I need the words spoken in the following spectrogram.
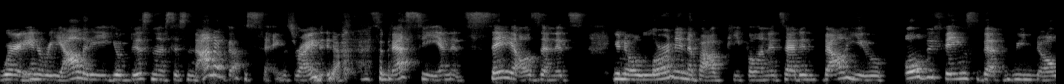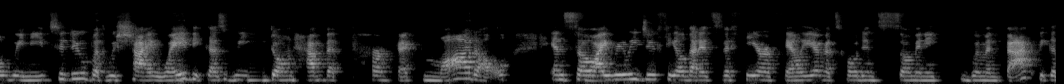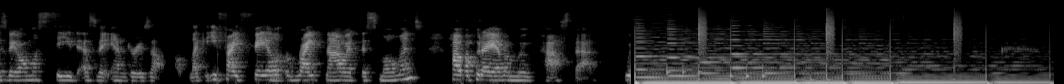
where in reality your business is none of those things right? Yeah. it's messy and it's sales and it's you know learning about people and it's adding value. All the things that we know we need to do but we shy away mm-hmm. because we don't have that perfect model. And so mm-hmm. i really do feel that it's the fear of failure that's holding so many women back because they almost see it as the end result. Like if i fail mm-hmm. right now at this moment how could i ever move past that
